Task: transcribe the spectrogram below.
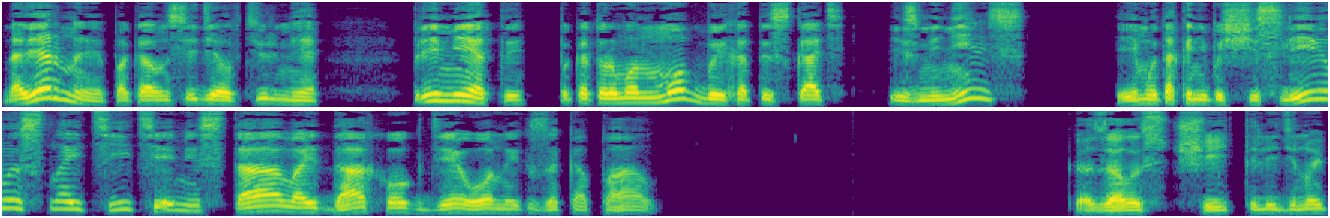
Наверное, пока он сидел в тюрьме, приметы, по которым он мог бы их отыскать, изменились, и ему так и не посчастливилось найти те места в Айдахо, где он их закопал. Казалось, чей-то ледяной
